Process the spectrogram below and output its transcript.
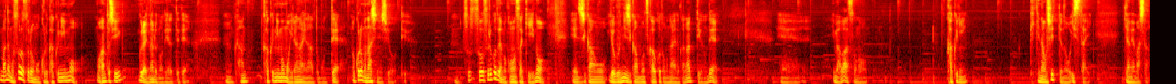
まあでもそろそろもうこれ確認ももう半年ぐらいになるのでやってて、うん、確認ももういらないなと思って、まあ、これもなしにしようっていう、そそうすることでもこの先の時間を余分に時間も使うこともないのかなっていうので、えー、今はその確認聞き直しっていうのを一切やめました。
